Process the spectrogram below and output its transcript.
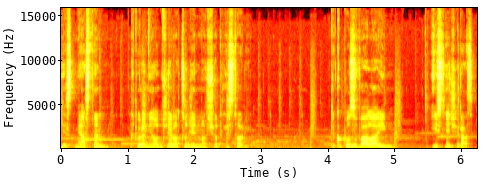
Jest miastem, które nie oddziela codzienności od historii, tylko pozwala im istnieć razem.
